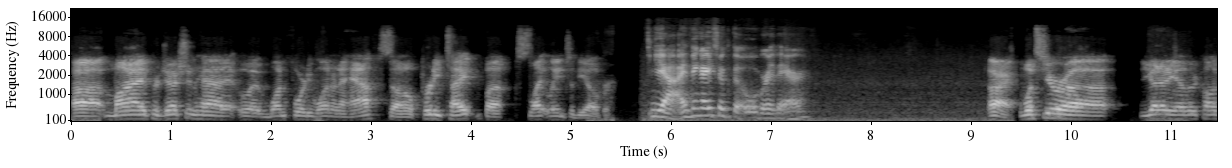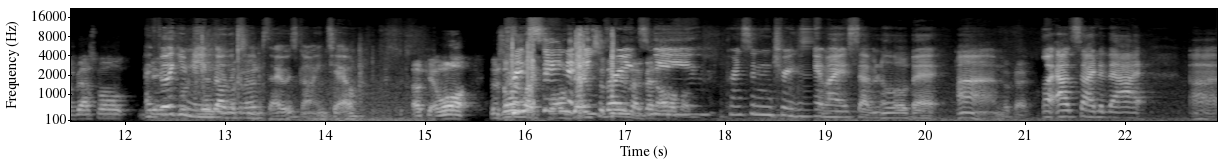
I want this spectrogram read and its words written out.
Uh, my projection had it at 141 and a half, so pretty tight, but slightly into the over. Yeah, I think I took the over there. All right, what's your? uh You got any other college basketball? I feel like you named all the teams I was going to. Okay, well, there's only like Princeton 12 games today, I've intrigues been all of them. me. Princeton intrigues me at minus seven a little bit. Um, Okay. but outside of that, uh,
